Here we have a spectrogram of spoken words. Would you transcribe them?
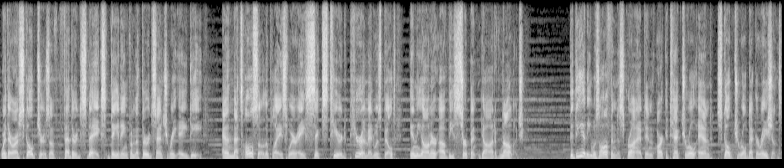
where there are sculptures of feathered snakes dating from the 3rd century AD, and that's also the place where a six-tiered pyramid was built in the honor of the serpent god of knowledge. The deity was often described in architectural and sculptural decorations,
